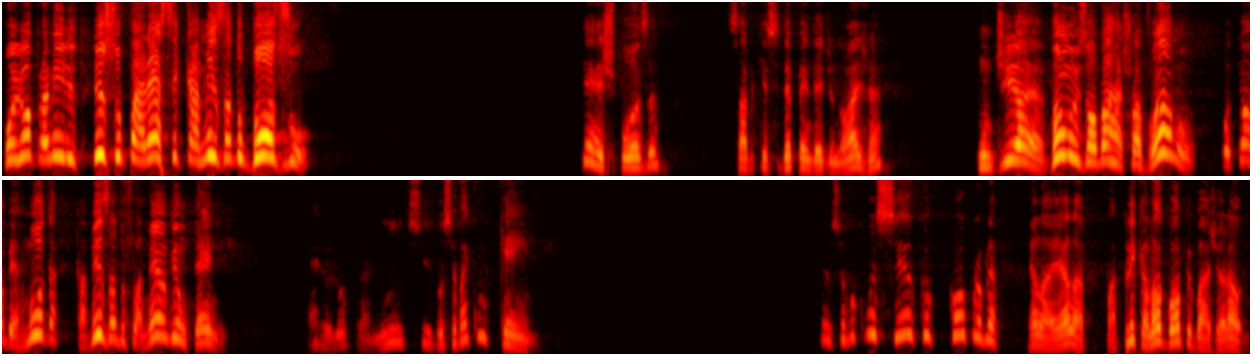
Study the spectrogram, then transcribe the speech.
Olhou para mim e disse: Isso parece camisa do Bozo. Quem é esposa sabe que se depender de nós, né? Um dia, vamos ao Barra Shopping, vamos. Botei uma bermuda, camisa do Flamengo e um tênis. Ele olhou para mim e disse: Você vai com quem? Eu disse: Eu vou com você, qual o problema? Ela, ela aplica logo golpe Geraldo.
